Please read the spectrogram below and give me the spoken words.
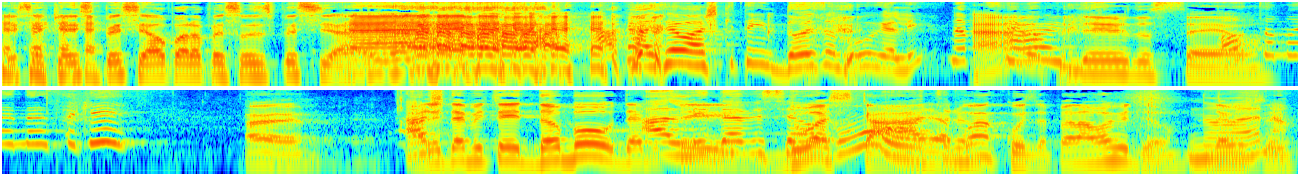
Esse aqui é especial para pessoas especiais. Rapaz, eu acho que tem dois hambúrguer ali. Não é possível. Ai, Deus do Olha céu. o tamanho desse aqui. É. Ali Acho- deve ter double, deve Ali ter deve ser duas algum carnes, outro. alguma coisa, pelo amor de Deus. Não deve é, ser. não.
